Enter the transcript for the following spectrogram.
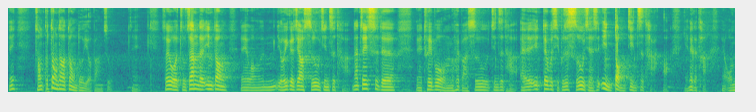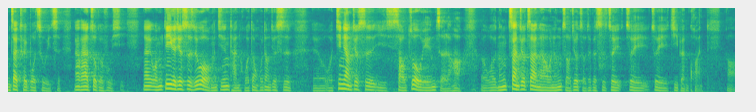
诶，从不动到动都有帮助。诶。所以我主张的运动，诶，我们有一个叫食物金字塔。那这次的诶推播，我们会把食物金字塔，诶，对不起，不是食物金，是运动金字塔啊，那个塔，我们再推播出一次，让大家做个复习。那我们第一个就是，如果我们今天谈活动，活动就是，呃，我尽量就是以少做为原则了哈。呃，我能站就站啊，我能走就走，这个是最最最基本款，啊，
